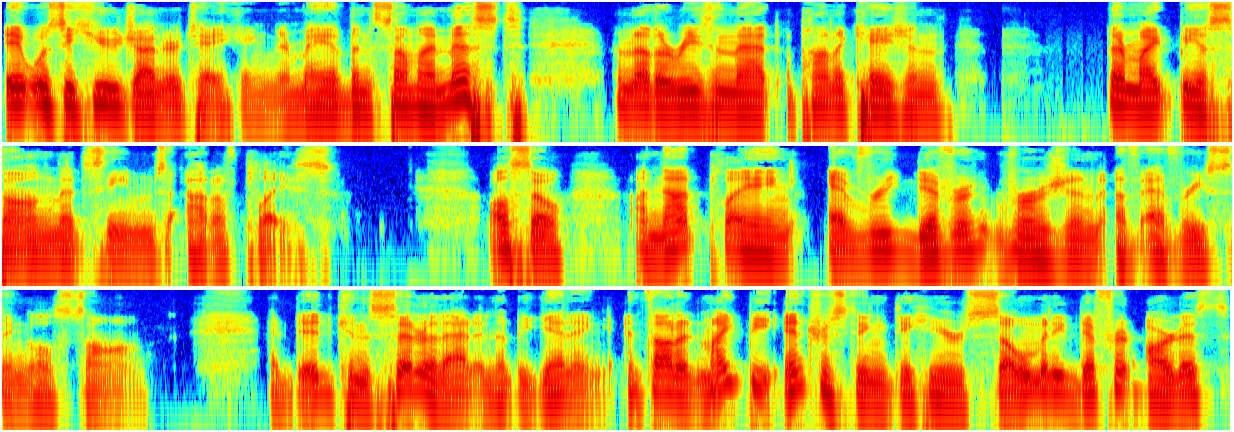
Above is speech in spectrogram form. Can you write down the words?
it was a huge undertaking. There may have been some I missed. Another reason that upon occasion there might be a song that seems out of place. Also, I'm not playing every different version of every single song. I did consider that in the beginning and thought it might be interesting to hear so many different artists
